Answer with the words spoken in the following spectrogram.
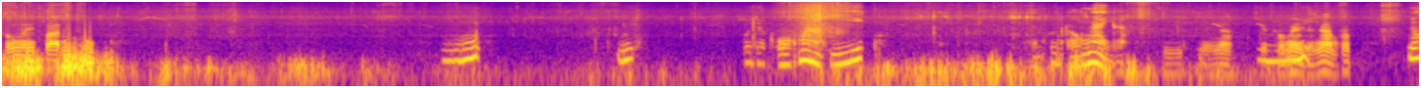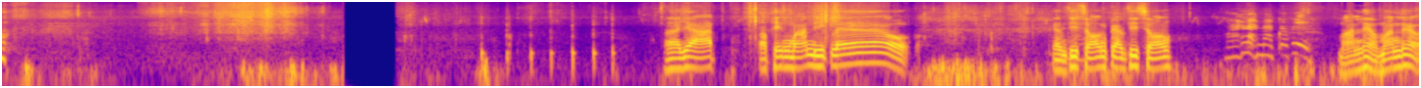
เขาไงปลาในกบอืออุ้ยก็จะออกมาอีกเป็นพื้นเขาง่ายล่ะคืออย่างงามเก็บเขาไงอย่างงามครับเนาะอาญาติปลาเพ่งมันอีกแล้ว แต้มที่สองแต้มที่สองมาแล้วนะตะเพ่งหมันแล้วหมันแล้ว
